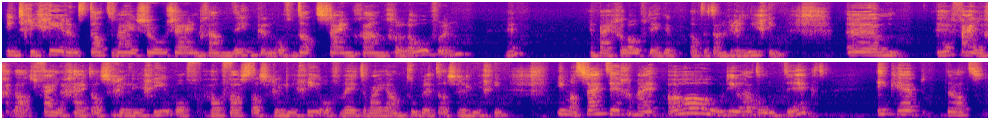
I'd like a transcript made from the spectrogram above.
intrigerend, dat wij zo zijn gaan denken of dat zijn gaan geloven. Hè? En bij geloof denk ik altijd aan religie. Ehm, hè, veiligheid, als, veiligheid als religie, of hou vast als religie, of weten waar je aan toe bent als religie. Iemand zei tegen mij: Oh, die had ontdekt. Ik heb dat,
